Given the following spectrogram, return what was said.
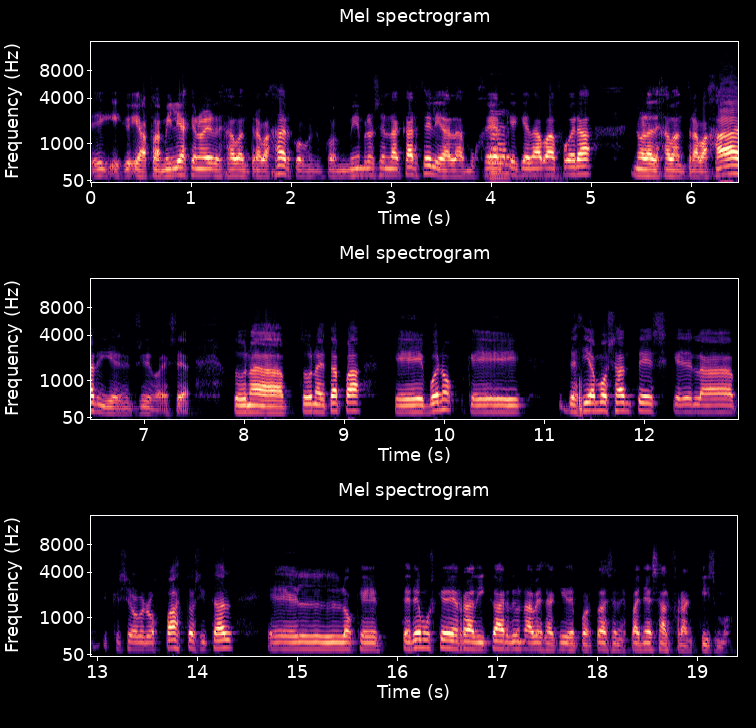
¿sí? y, a familias que no les dejaban trabajar, con, con, miembros en la cárcel y a la mujer claro. que quedaba afuera no la dejaban trabajar y sí, o sea, toda, una, toda una etapa que, bueno, que decíamos antes que, la, que sobre los pactos y tal, el, lo que tenemos que erradicar de una vez aquí de por todas en España es al franquismo.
